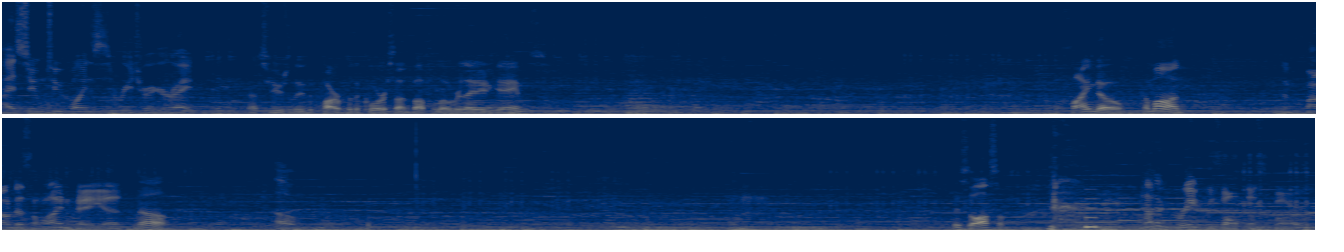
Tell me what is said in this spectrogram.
I assume two coins is a retrigger, right? That's usually the par for the course on Buffalo related games. Findo, come on. Hasn't found us a line pay yet. No. Oh. This is awesome. Not a great result thus far.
